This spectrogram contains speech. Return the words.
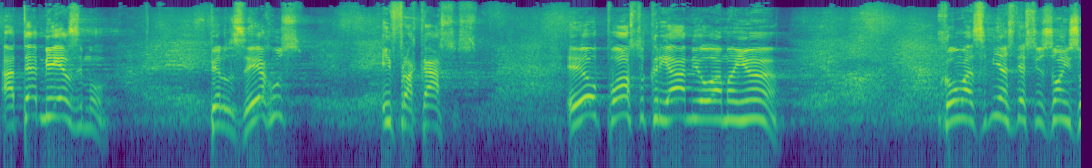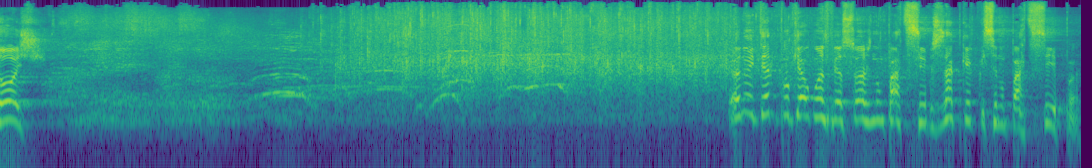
até mesmo, pelos erros, e fracassos. Eu posso criar meu amanhã com as minhas decisões hoje. Eu não entendo porque algumas pessoas não participam. Você sabe por que você não participa?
